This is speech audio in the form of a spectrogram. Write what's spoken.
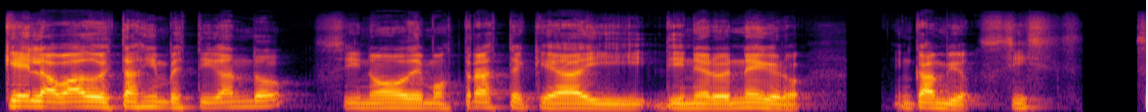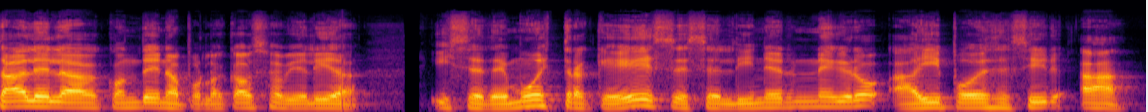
¿qué lavado estás investigando si no demostraste que hay dinero en negro? En cambio, si sale la condena por la causa de vialidad y se demuestra que ese es el dinero en negro, ahí podés decir, ah,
